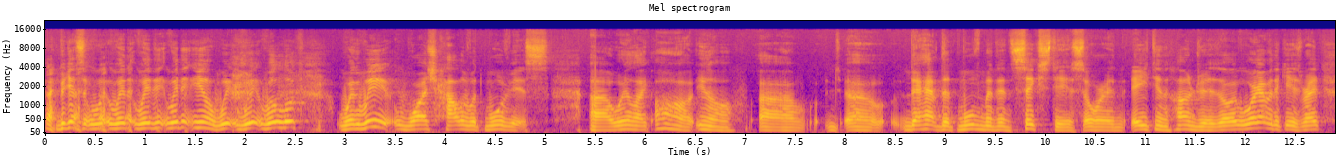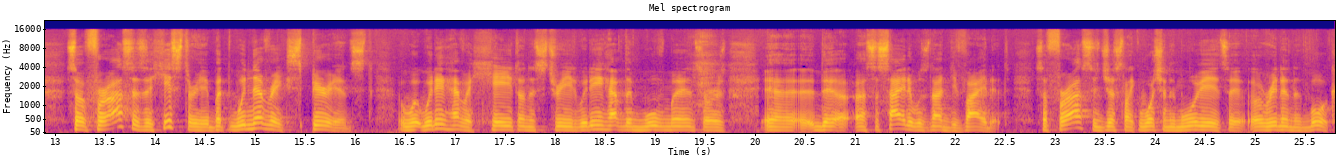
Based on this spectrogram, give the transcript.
because we, we, we, we, you know we, we we look when we watch Hollywood movies, uh, we're like, oh, you know. Uh, uh, they have that movement in 60s or in 1800s or whatever the case, right? So for us, it's a history, but we never experienced. We, didn't have a hate on the street. We didn't have the movements, or uh, the uh, society was not divided. So for us, it's just like watching a movie. It's a, or reading a book.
